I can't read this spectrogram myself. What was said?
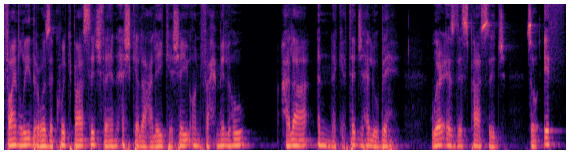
Finally, there was a quick passage فإن أشكل عليك شيء فاحمله على أنك تجهل به. Where is this passage? So if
